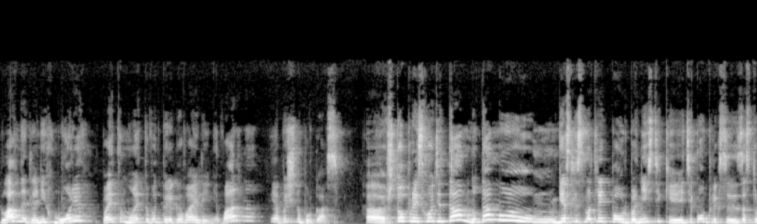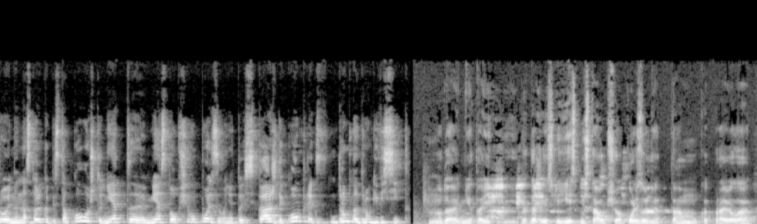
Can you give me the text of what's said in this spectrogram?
главное для них море, поэтому это вот береговая линия Варна и обычно Бургас. А, что происходит там? Ну, там, если смотреть по урбанистике, эти комплексы застроены настолько бестолково, что нет э, мест общего пользования. То есть каждый комплекс друг на друге висит. Ну да, нет, а и, даже если есть места общего пользования, там, как правило,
